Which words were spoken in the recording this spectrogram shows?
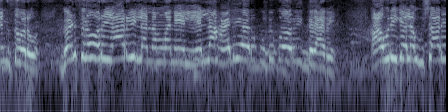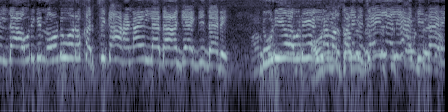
ಹೆಂಗಸವರು ಗಂಡಸರವರು ಯಾರು ಇಲ್ಲ ನಮ್ಮ ಮನೆಯಲ್ಲಿ. ಎಲ್ಲ ಹಳಿಯರು ಮುದುಕವರು ಇದ್ದಾರೆ. ಅವರಿಗೆಲ್ಲ ಹುಷಾರಿಲ್ದ ಅವರಿಗೆ ನೋಡುವವರು ಖರ್ಚಿಗೆ ಹಣ ಇಲ್ಲದ ಹಾಗೆ ಆಗಿದ್ದಾರೆ. ದುಡಿಯುವವರು ಎಲ್ಲ ಮಕ್ಕಳಿಗೆ ಜೈಲಿನಲ್ಲಿ ಹಾಕಿದ್ದಾರೆ.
